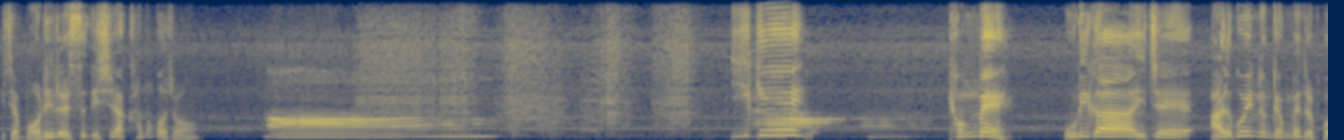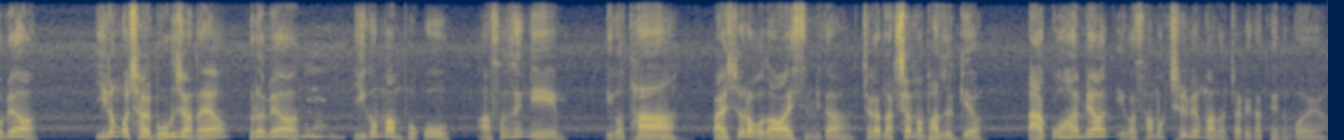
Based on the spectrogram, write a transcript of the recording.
이제 머리를 쓰기 시작하는 거죠. 아. 이게 아. 경매 우리가 이제 알고 있는 경매들 보면 이런 거 잘 모르잖아요. 그러면 네. 이것만 보고 아 선생님 이거 다 말소라고 나와 있습니다. 제가 낙찰만 받을게요. 라고 하면 이거 3억 700만 원짜리가 되는 거예요.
